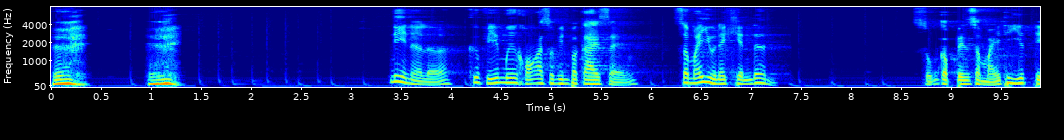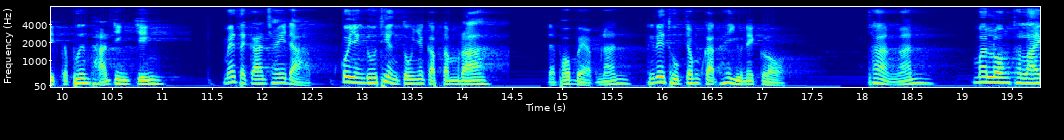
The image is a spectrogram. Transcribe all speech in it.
เฮ้ย นี่น่ะเหรอ คือฝีมือของอัศวินประกายแสง สมัยอยู่ในเคนเดิลสมกับเป็นสมัยที่ยึดติดกับพื้นฐานจริง ๆ แม้แต่การใช้ดาบก็ยังดูเที่ยงตรงยังกับตำรา แต่เพราะแบบนั้นถึงได้ถูกจำกัดให้อยู่ในกรอบ ถ้างั้นมาลองทลาย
